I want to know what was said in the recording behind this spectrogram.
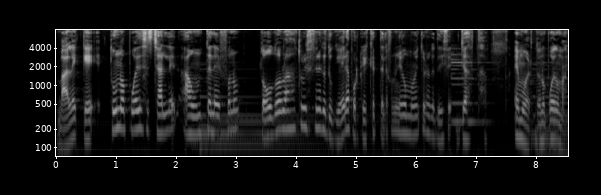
¿vale? Que tú no puedes echarle a un teléfono todas las actualizaciones que tú quieras porque es que el teléfono llega un momento en el que te dice, ya está, he muerto, no puedo más.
